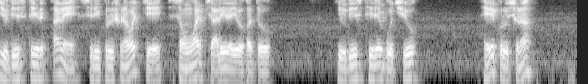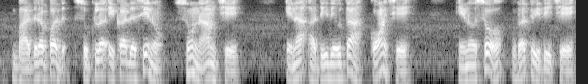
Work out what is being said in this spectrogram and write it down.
યુધિષ્ઠિર અને શ્રી કૃષ્ણ વચ્ચે સંવાદ ચાલી રહ્યો હતો. યુધિષ્ઠિરે પૂછ્યું હે કૃષ્ણ, ભાદ્રપદ શુક્લ એકાદશીનું શું નામ છે? એના અધિદેવતા કોણ છે? એનો શો વ્રતવિધિ છે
